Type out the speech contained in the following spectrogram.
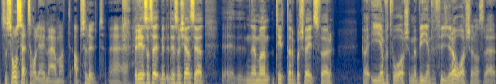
så så sätt så håller jag ju med om att absolut. Eh. Men, det som, men det som känns är att eh, när man tittade på Schweiz för ja, EM för två år sedan men VM för fyra år sedan och sådär.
